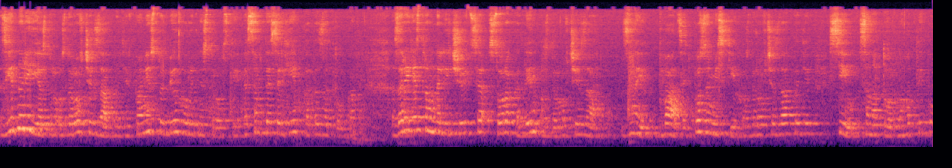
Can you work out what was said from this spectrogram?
Згідно реєстру оздоровчих закладів по місту Білгород-Дністровський, СМТ Сергіївка та Затока, за реєстром налічується 41 оздоровчий заклад. З них 20 позаміських оздоровчих закладів, 7 санаторного типу,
